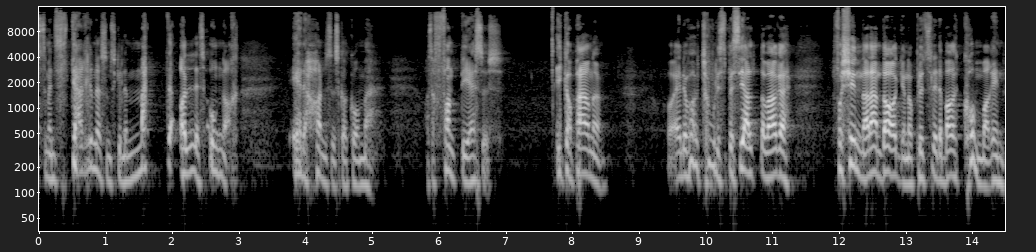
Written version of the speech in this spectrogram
som en stjerne som skulle mette alles unger. Er det han som skal komme? Og så fant de Jesus i Kapernaum. Og Det var utrolig spesielt å være forkynner den dagen, og plutselig det bare kommer inn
